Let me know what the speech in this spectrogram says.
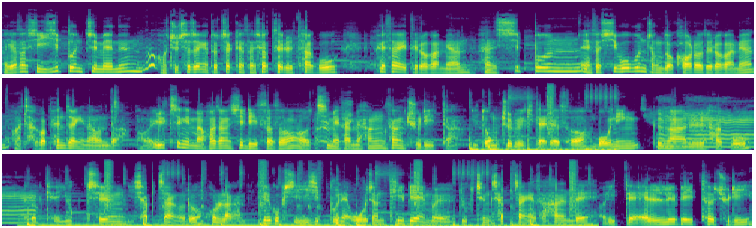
6시 20분쯤에는 어, 주차장에 도착해서 셔틀을 타고 회사에 들어가면 한 10분에서 15분 정도 걸어 들어가면 어, 작업 현장이 나온다. 1층에만 화장실이 있어서 아침에 가면 항상 줄이 있다. 이 똥줄을 기다려서 morning 응아를 하고 그렇게 6층 shop장으로 올라간 7시 20분에 오전 TBM을 6층 shop장에서 하는데 어, 이때 엘리베이터 줄이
